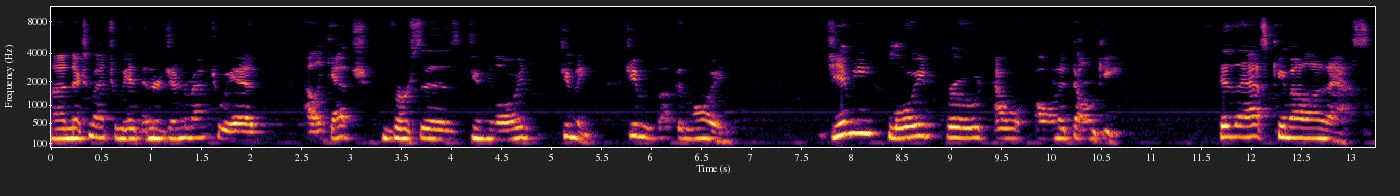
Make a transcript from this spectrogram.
Uh, next match we had intergender match. We had Allie Katch versus Jimmy Lloyd. Jimmy, Jimmy fucking Lloyd. Jimmy Lloyd rode out on a donkey. His ass came out on an ass.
